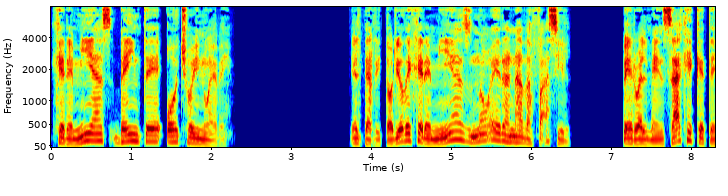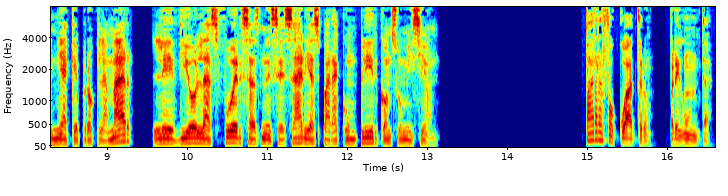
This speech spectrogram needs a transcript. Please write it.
Jeremías 20, 8 y 9. El territorio de Jeremías no era nada fácil, pero el mensaje que tenía que proclamar le dio las fuerzas necesarias para cumplir con su misión. Párrafo 4. Pregunta.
